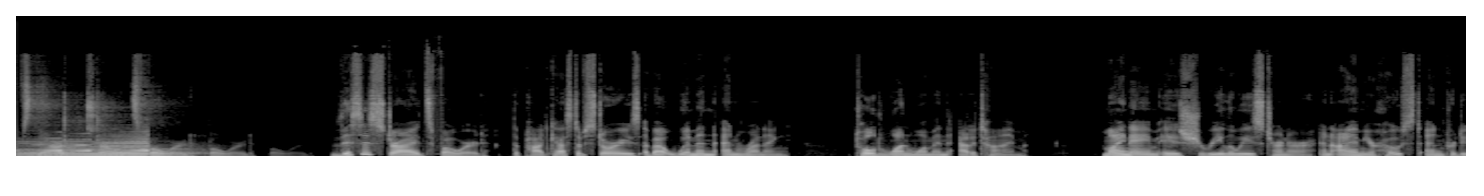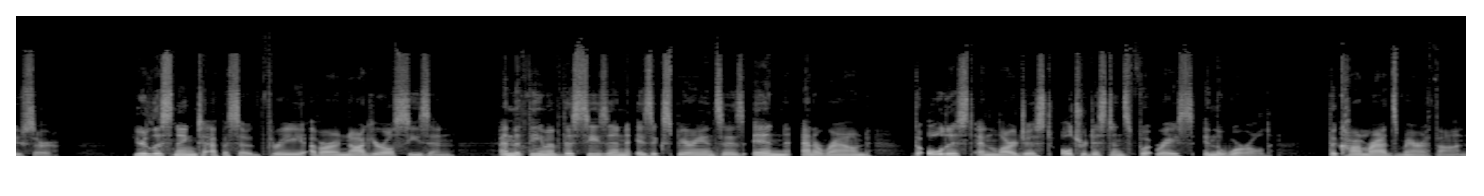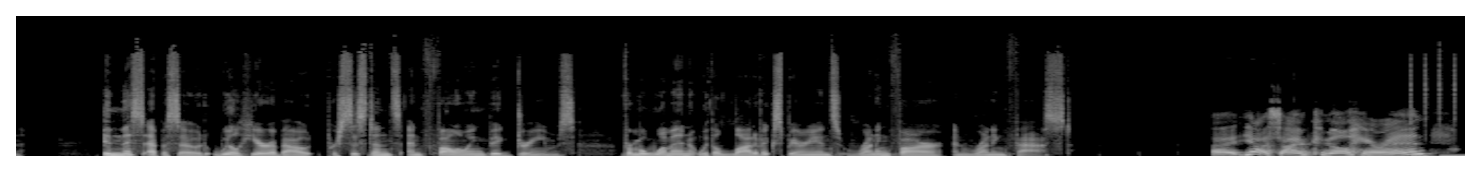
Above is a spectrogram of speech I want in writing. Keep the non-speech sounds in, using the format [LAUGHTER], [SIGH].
That strides forward, forward, forward. This is Strides Forward, the podcast of stories about women and running, told one woman at a time. My name is Cherie Louise Turner, and I am your host and producer. You're listening to episode three of our inaugural season, and the theme of this season is experiences in and around the oldest and largest ultradistance foot race in the world, the Comrades Marathon. In this episode, we'll hear about persistence and following big dreams from a woman with a lot of experience running far and running fast. Uh, yeah, so I'm Camille Herron.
